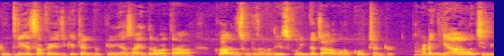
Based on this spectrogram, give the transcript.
టూ త్రీ ఇయర్స్ ఆఫ్ ఏజ్కి టెన్ ఫిఫ్టీన్ ఇయర్స్ అయిన తర్వాత కారు తీసుకుంటే సరే తీసుకో ఇంకా చాలా కొనుక్కోవచ్చు అంటాడు. అంటే జ్ఞానం వచ్చింది.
